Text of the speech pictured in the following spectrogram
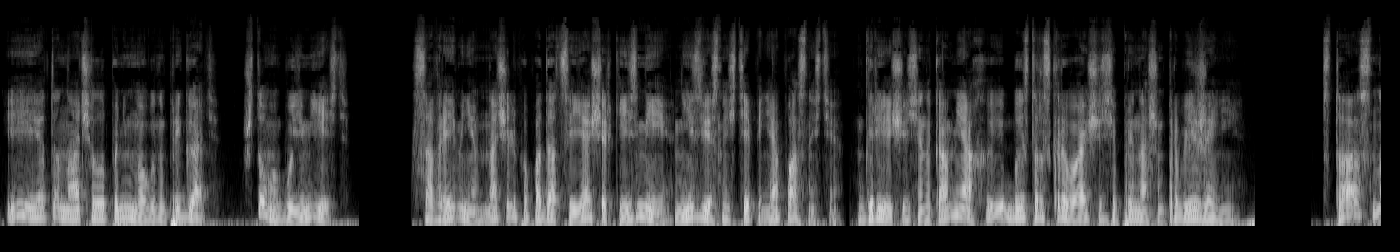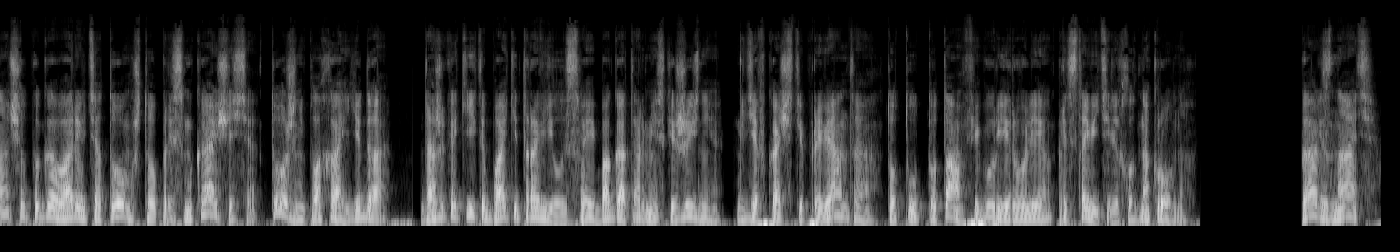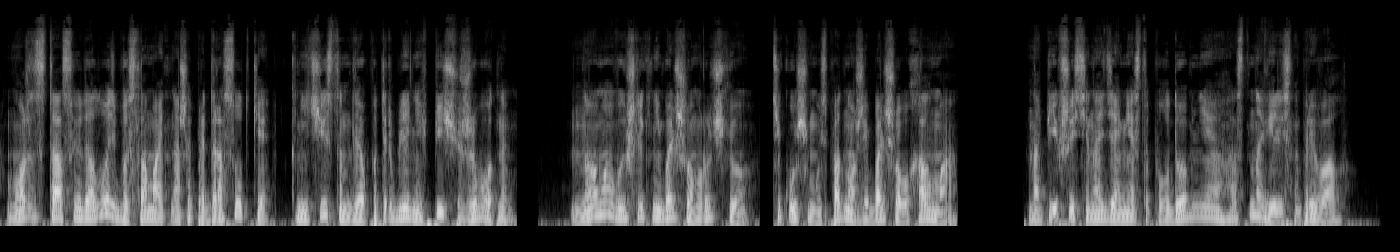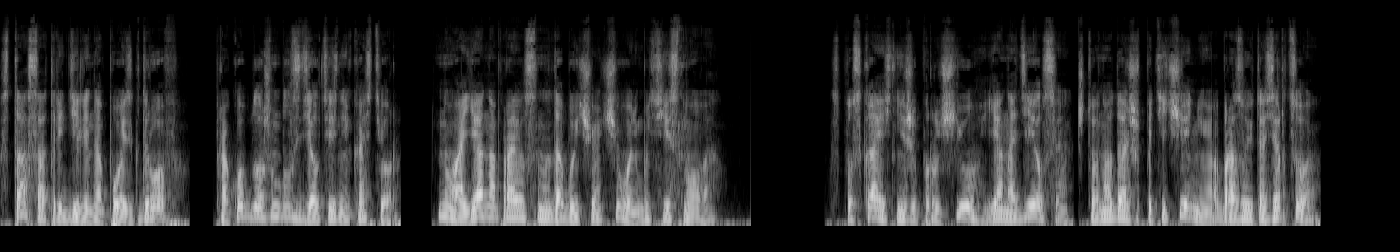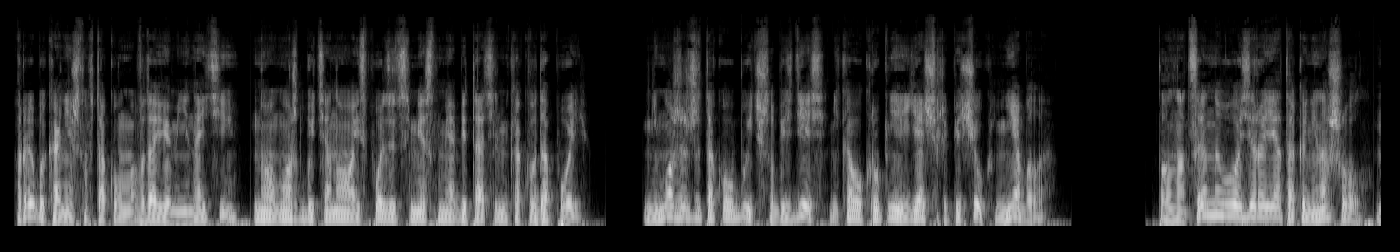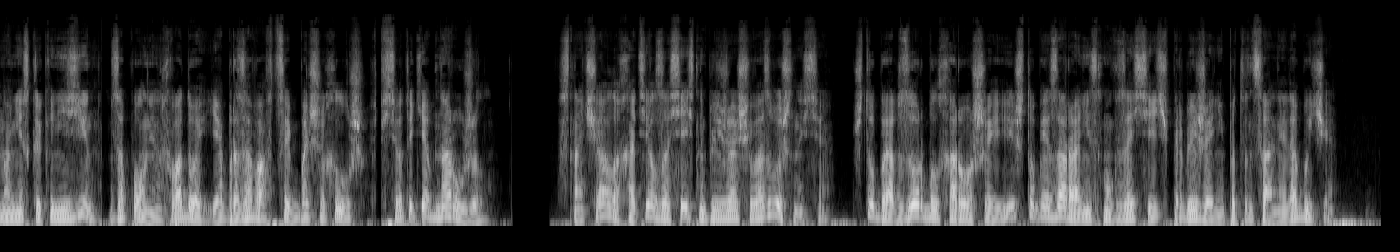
И это начало понемногу напрягать. Что мы будем есть? Со временем начали попадаться ящерки и змеи неизвестной степени опасности, греющиеся на камнях и быстро скрывающиеся при нашем приближении. Стас начал поговаривать о том, что присмыкающийся тоже неплохая еда – даже какие-то байки травил из своей богатой армейской жизни, где в качестве провианта то тут, то там фигурировали представители хладнокровных. Как знать, может Стасу и удалось бы сломать наши предрассудки к нечистым для употребления в пищу животным. Но мы вышли к небольшому ручью, текущему из подножия большого холма. Напившись и найдя место поудобнее, остановились на привал. Стаса отрядили на поиск дров, Прокоп должен был сделать из них костер ну а я направился на добычу чего-нибудь съестного. Спускаясь ниже по ручью, я надеялся, что оно дальше по течению образует озерцо. Рыбы, конечно, в таком водоеме не найти, но, может быть, оно используется местными обитателями как водопой? Не может же такого быть, чтобы здесь никого крупнее ящер и печук не было. Полноценного озера я так и не нашел, но несколько низин, заполненных водой и образовав цепь больших луж, все-таки обнаружил. Сначала хотел засесть на ближайшей возвышенности, чтобы обзор был хороший и чтобы я заранее смог засечь приближение потенциальной добычи.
